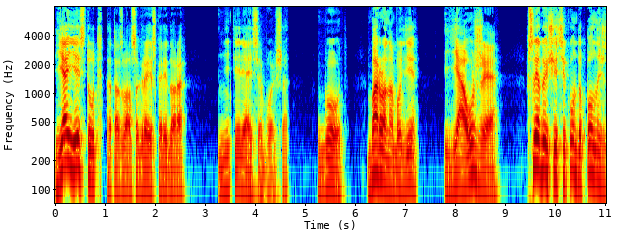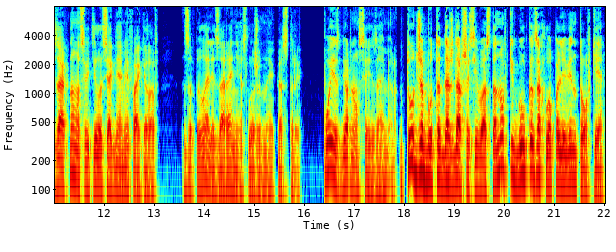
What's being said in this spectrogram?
«Я есть тут», — отозвался Грей из коридора. «Не теряйся больше». «Гуд. Барона буди». «Я уже». В следующую секунду полночь за окном осветилась огнями факелов. Запылали заранее сложенные костры. Поезд дернулся и замер. Тут же, будто дождавшись его остановки, гулко захлопали винтовки.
